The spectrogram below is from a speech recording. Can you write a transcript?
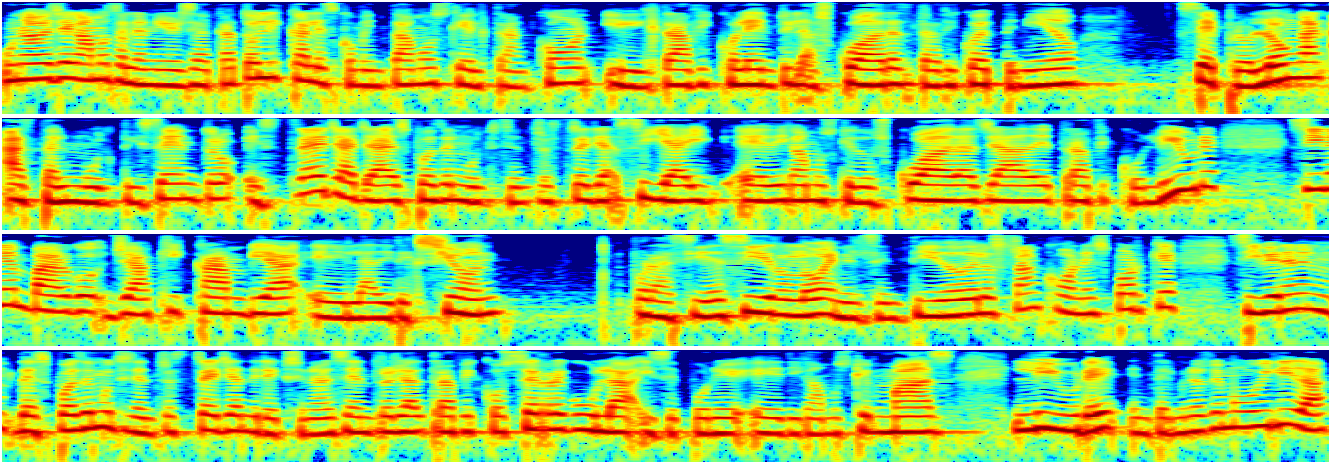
Una vez llegamos a la Universidad Católica, les comentamos que el trancón y el tráfico lento y las cuadras de tráfico detenido se prolongan hasta el multicentro estrella. Ya después del multicentro estrella sí hay, eh, digamos que dos cuadras ya de tráfico libre. Sin embargo, ya aquí cambia eh, la dirección por así decirlo, en el sentido de los trancones, porque si bien después del multicentro estrella en dirección al centro ya el tráfico se regula y se pone, eh, digamos que más libre en términos de movilidad,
